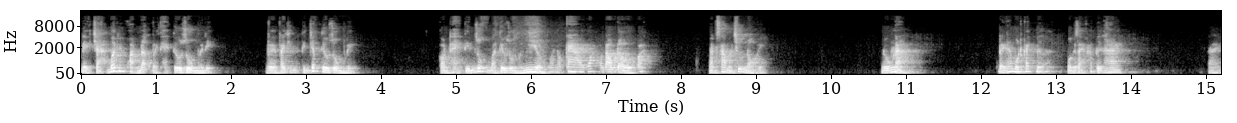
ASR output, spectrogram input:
để trả bớt những khoản nợ về thẻ tiêu dùng này đi. Về vay tính chất tiêu dùng đi. Còn thẻ tín dụng và tiêu dùng nó nhiều quá, nó cao quá, nó đau đầu quá, làm sao mà chịu nổi? Đúng không nào? Đấy là một cách nữa, một cái giải pháp thứ hai. Đấy,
